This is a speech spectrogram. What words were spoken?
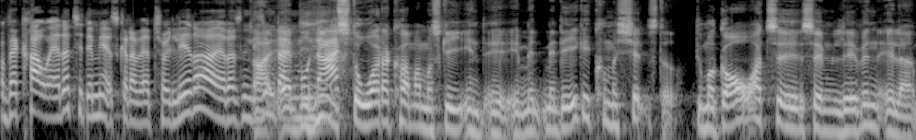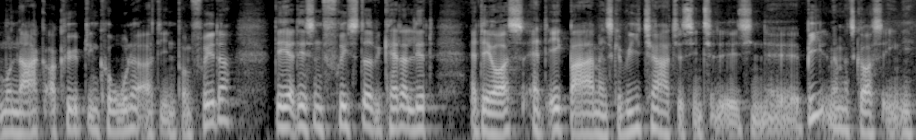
Og hvad krav er der til dem her? Skal der være toiletter? Er der sådan ligesom, Nej, der er ja, en de monark? helt store, der kommer måske, en, øh, men, men det er ikke et kommercielt sted. Du må gå over til 7-Eleven eller Monark og købe din cola og dine pomfritter. Det her det er sådan et fristed, vi kalder lidt, at det er også, at ikke bare at man skal recharge sin, sin øh, bil, men man skal også egentlig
